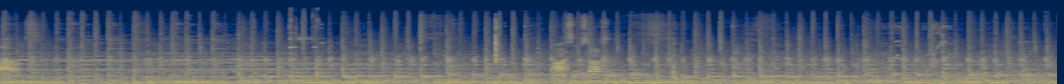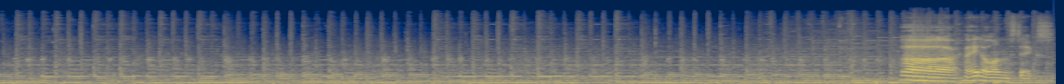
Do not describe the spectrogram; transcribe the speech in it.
Bows. Awesome sauce. Uh, I hate how long this takes.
